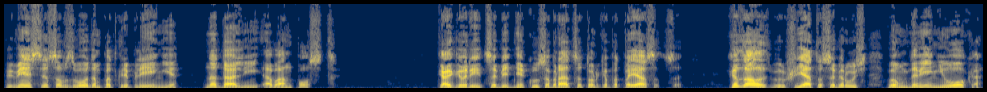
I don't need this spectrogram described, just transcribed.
вместе со взводом подкрепления на дальний аванпост. Как говорится, бедняку собраться только подпоясаться. Казалось бы, уж я-то соберусь во мгновение ока.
